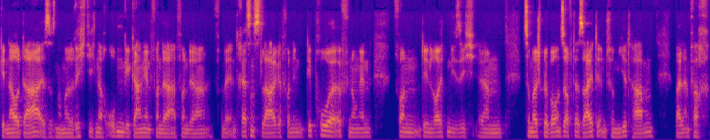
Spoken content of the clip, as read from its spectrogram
Genau da ist es nochmal richtig nach oben gegangen von der, von der, von der Interessenslage, von den Depoteröffnungen, von den Leuten, die sich ähm, zum Beispiel bei uns auf der Seite informiert haben, weil einfach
